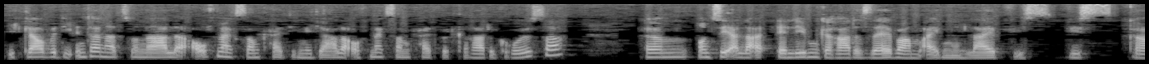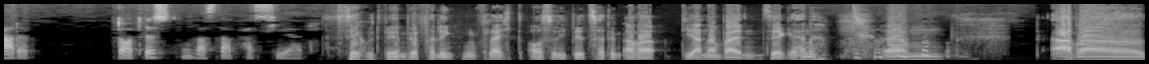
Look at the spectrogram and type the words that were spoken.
ich glaube, die internationale Aufmerksamkeit, die mediale Aufmerksamkeit wird gerade größer. Ähm, und sie erleben gerade selber am eigenen Leib, wie es gerade dort ist und was da passiert. Sehr gut, werden wir verlinken, vielleicht außer die Bildzeitung, aber die anderen beiden sehr gerne. ähm, aber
